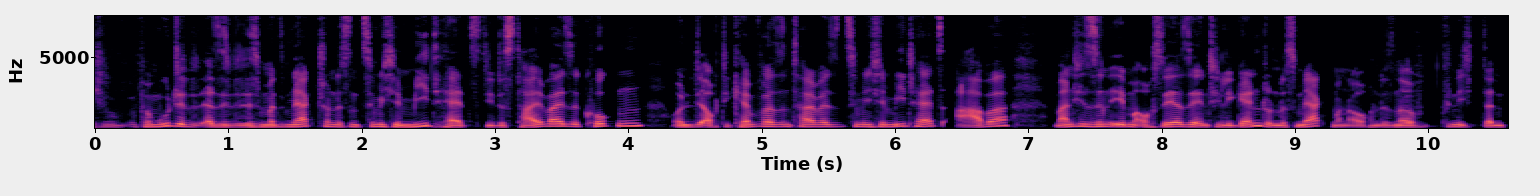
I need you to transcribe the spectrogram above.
ich vermute, also das, man merkt schon, das sind ziemliche Meatheads, die das teilweise gucken und auch die Kämpfer sind teilweise ziemliche Meatheads, aber manche sind eben auch sehr, sehr intelligent und das merkt man auch. Und das finde ich, dann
